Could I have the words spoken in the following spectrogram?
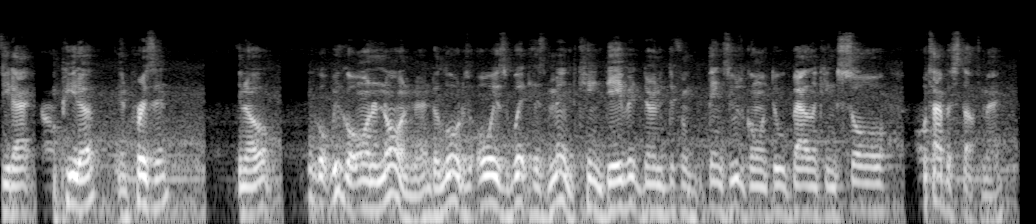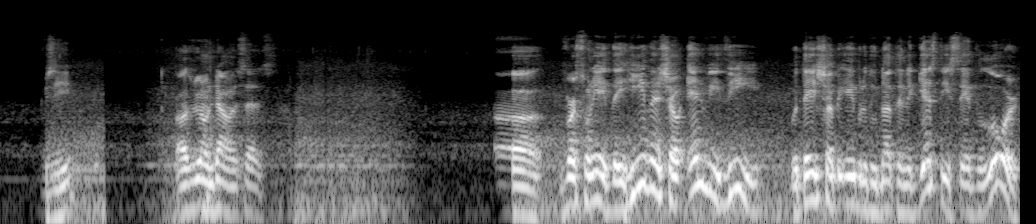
See that? Um, Peter in prison. You know, we go, we go on and on, man. The Lord is always with his men. King David, during the different things he was going through, battling King Saul, all type of stuff, man. You see? I was reading down, it says, uh, verse 28, The heathen shall envy thee, but they shall be able to do nothing against thee, saith the Lord.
